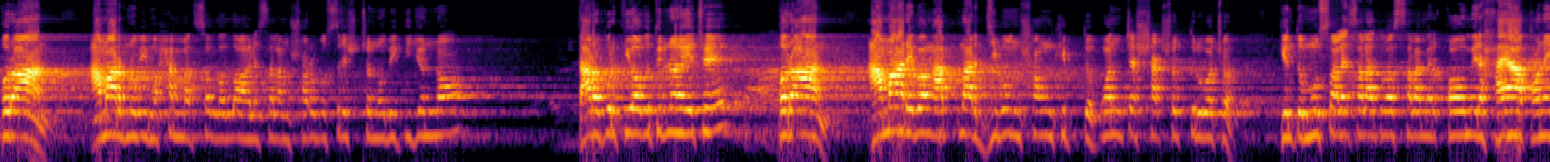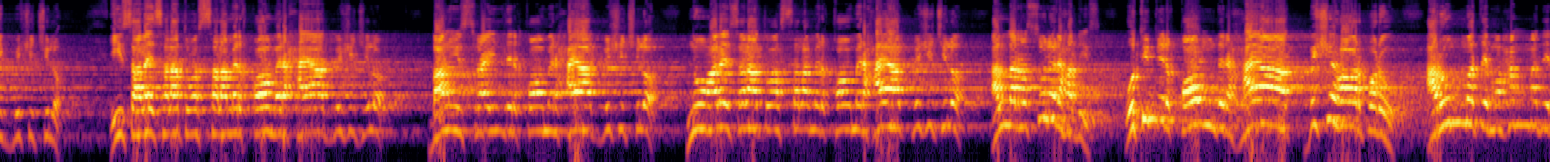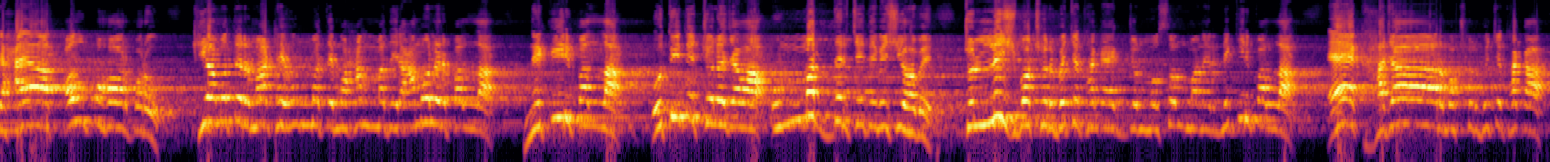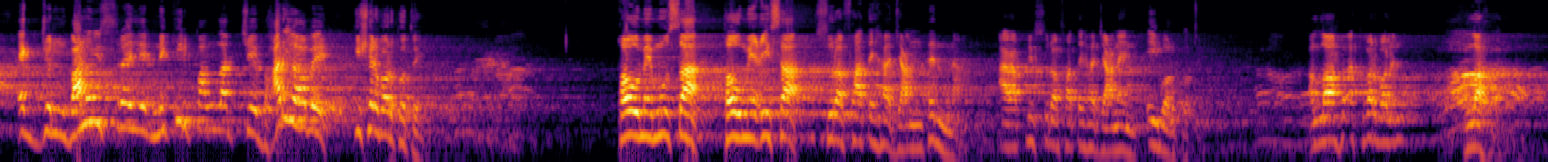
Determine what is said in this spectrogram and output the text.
কোরআন। আমার নবী মোহাম্মদ আলাইহি সাল্লাম সর্বশ্রেষ্ঠ নবী কি জন্য? তার উপর কি অবতীর্ণ হয়েছে? কোরআন। আমার এবং আপনার জীবন সংক্ষিপ্ত, পঞ্চাশ, ষাট, সত্তর বছর। কিন্তু মুসা আলাই সালাতামের কওমের হায়াত অনেক বেশি ছিল। ঈসা আলাই সালাতামের কওমের হায়াত বেশি ছিল। বানু ইসরাইলদের কওমের হায়াত বেশি ছিল। নূহ আলাই সালাতামের কওমের হায়াত বেশি ছিল। আল্লাহ রসুলের হাদিস, অতীতের কওমদের হায়াত বেশি হওয়ার পরেও আর উম্মতে মোহাম্মদের হায়াত অল্প হওয়ার পরেও কিয়ামতের মাঠে উম্মতে মোহাম্মদের আমলের পাল্লা, নেকির পাল্লা অতীতে চলে যাওয়া উম্মাদদের চেয়ে বেশি হবে। চল্লিশ বছর বেঁচে থাকা একজন মুসলমানের নেকির পাল্লা, এক হাজার বছর বেঁচে থাকা একজন বানু ইসরায়েলের নেকির পাল্লার চেয়ে ভারী হবে কিসের বরকতে? কৌমে মুসা কৌমে ঈসা, সুরা ফাতেহা জানতেন না। আর আপনি সুরা ফাতেহা জানেন এই বরকতে। আল্লাহ একবার বলেন। আল্লাহ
